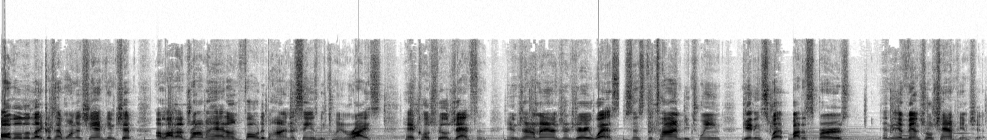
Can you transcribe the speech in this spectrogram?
Although the Lakers had won the championship, a lot of drama had unfolded behind the scenes between Rice, head coach Phil Jackson, and general manager Jerry West since the time between getting swept by the Spurs and the eventual championship.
